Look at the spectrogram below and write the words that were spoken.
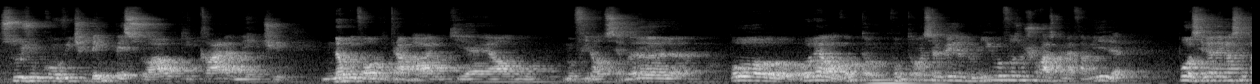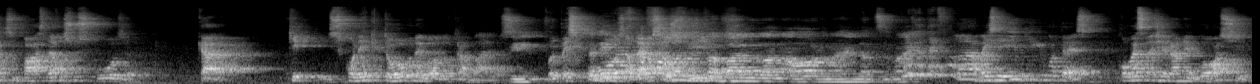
Surge um convite bem pessoal que claramente não envolve trabalho, que é algo no final de semana. Pô, ô Léo, vamos, tom- vamos tomar uma cerveja domingo, vou fazer um churrasco com a minha família? Pô, seria legal se você participasse, leva a sua esposa. Cara, que desconectou o negócio do trabalho. Sim. Foi pra esposa, leva seus filhos. trabalho lá na hora, na realidade, você vai. Pode até falar, mas aí o que, que acontece? Começa a gerar negócio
